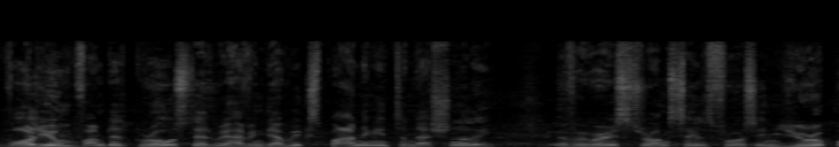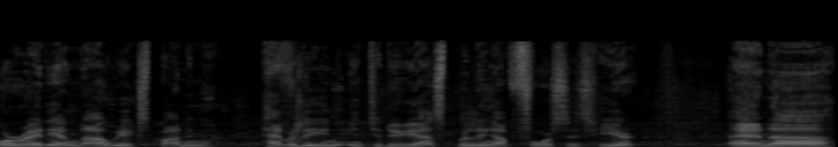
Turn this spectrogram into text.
volume, from that growth that we're having there, we're expanding internationally. We have a very strong sales force in Europe already, and now we're expanding heavily in, into the US, building up forces here. And uh,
